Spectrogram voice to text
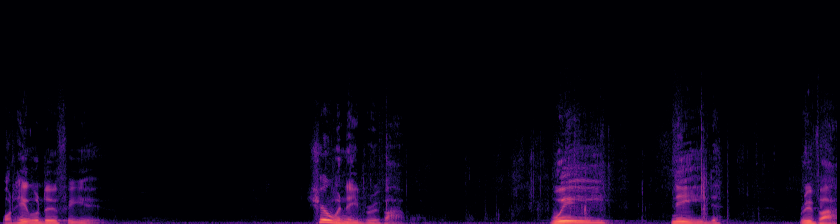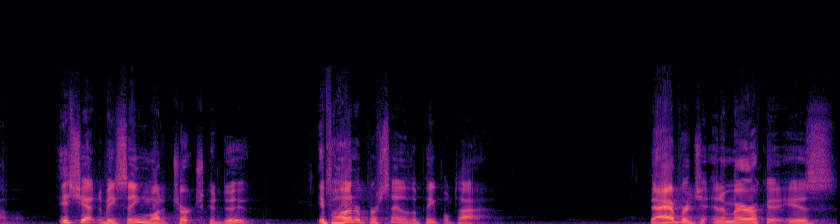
What he will do for you. Sure, we need revival. We need revival. It's yet to be seen what a church could do if 100% of the people tithe. The average in America is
